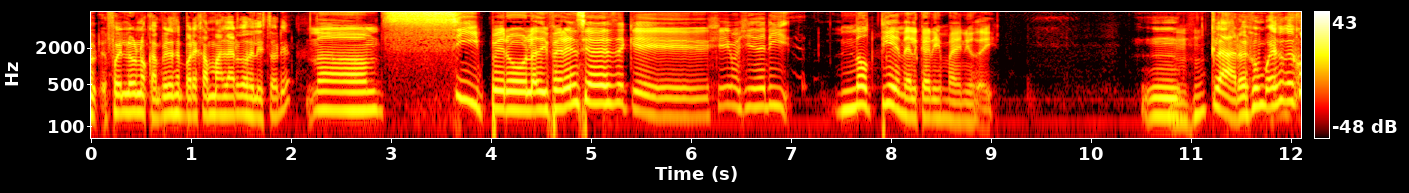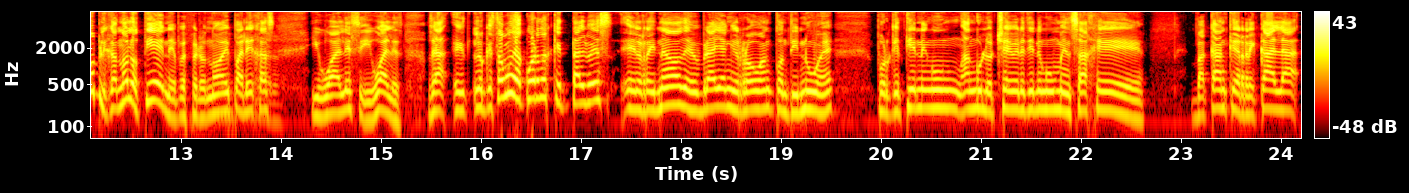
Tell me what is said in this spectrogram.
fue uno de los campeones en pareja más largos de la historia. Um, sí, pero la diferencia es de que Heavy Machinery no tiene el carisma de New Day. Mm. Claro, es, un- es- es complicado, no lo tiene, pues, pero no hay parejas iguales e iguales. O sea, eh, lo que estamos de acuerdo es que tal vez el reinado de Brian y Rowan continúe porque tienen un ángulo chévere, tienen un mensaje bacán que recala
